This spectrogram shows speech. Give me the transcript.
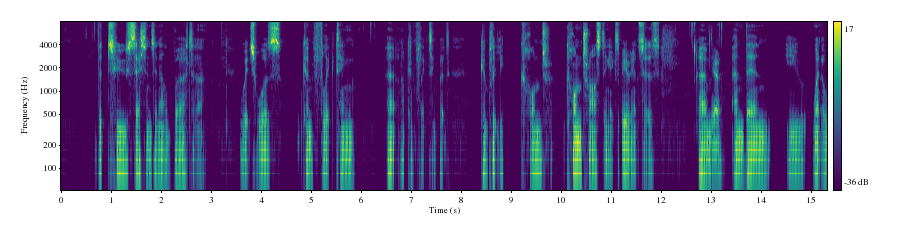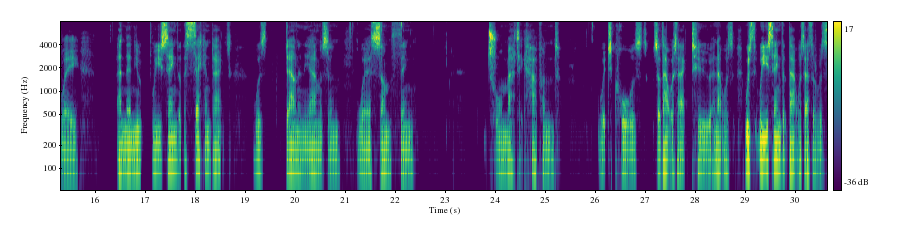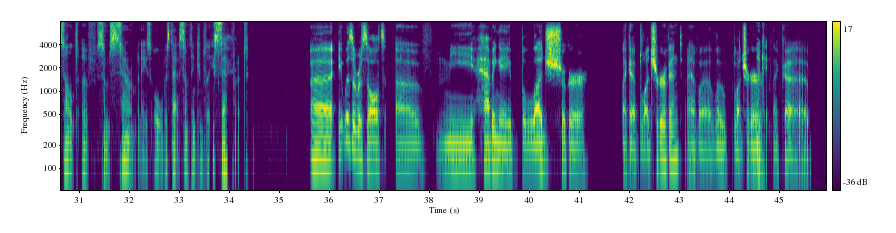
the two sessions in Alberta, which was conflicting, uh, not conflicting, but completely contra- contrasting experiences. Um, yeah, and then you went away and then you were you saying that the second act was down in the Amazon where something traumatic happened which caused so that was act 2 and that was was were you saying that that was as a result of some ceremonies or was that something completely separate Uh, it was a result of me having a blood sugar, like a blood sugar event. I have a low blood sugar, Okay. like uh,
